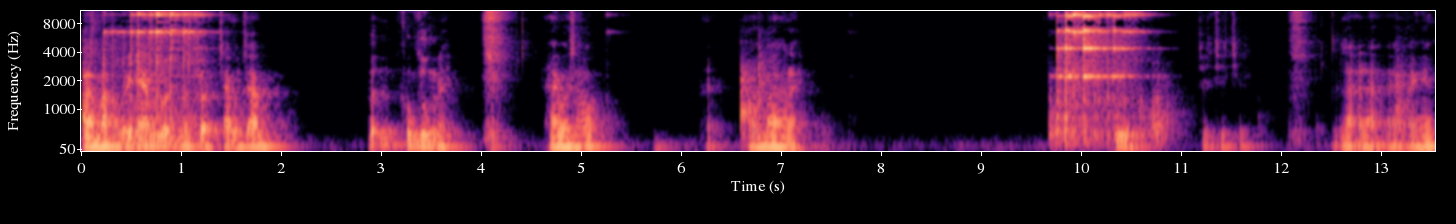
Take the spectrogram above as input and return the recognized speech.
Đảm bảo với anh em luôn là chuẩn trăm phần trăm. Vẫn không dung này. Hai ba sáu. Con ba này. Ui, chết chết chết. Lại lại anh em.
